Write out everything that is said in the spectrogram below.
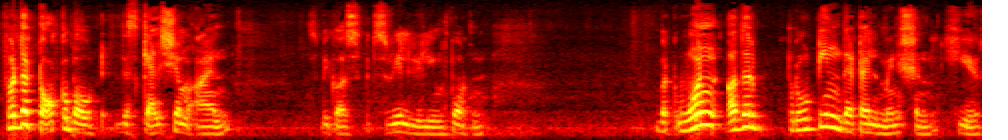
further talk about this calcium ion because it's really really important but one other protein that I'll mention here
